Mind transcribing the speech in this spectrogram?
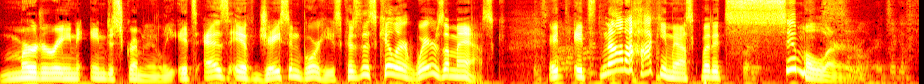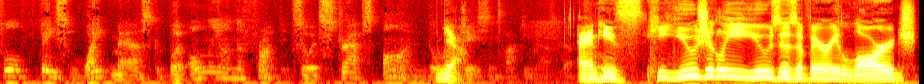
murdering indiscriminately. It's as if Jason Voorhees, because this killer wears a mask. It, it's not a hockey mask, but it's similar. Similar. It's like a full face white mask, but only on the front, so it straps on the way Yeah. Jason's hockey mask does. And he's he usually uses a very large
